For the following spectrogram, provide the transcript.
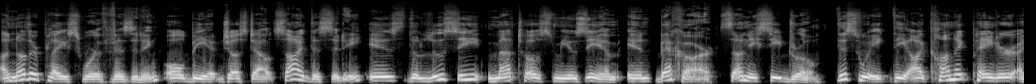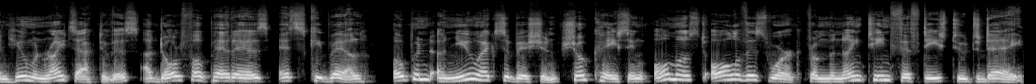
Another place worth visiting, albeit just outside the city, is the Lucy Matos Museum in Beccar, San Isidro. This week, the iconic painter and human rights activist Adolfo Perez Esquivel opened a new exhibition showcasing almost all of his work from the 1950s to today.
